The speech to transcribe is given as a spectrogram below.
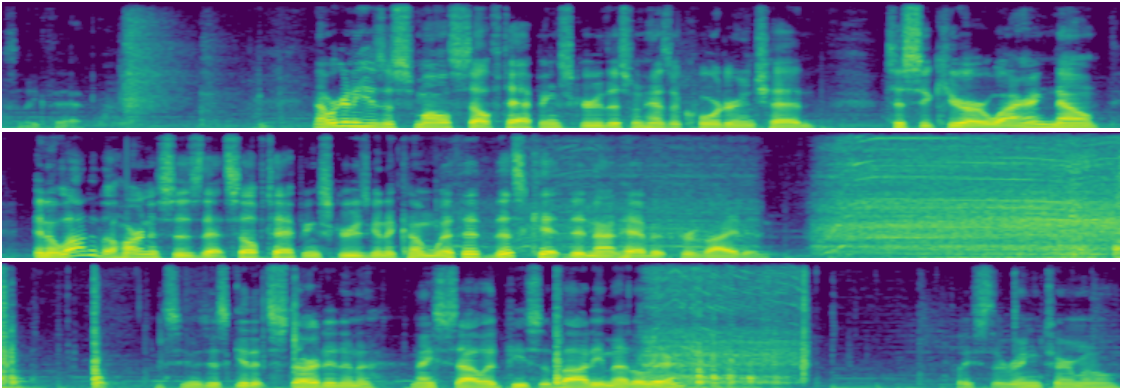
Just like that. Now we're going to use a small self-tapping screw. This one has a quarter inch head to secure our wiring. Now, in a lot of the harnesses, that self-tapping screw is going to come with it. This kit did not have it provided. Let's see, we'll just get it started in a nice solid piece of body metal there. Place the ring terminal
